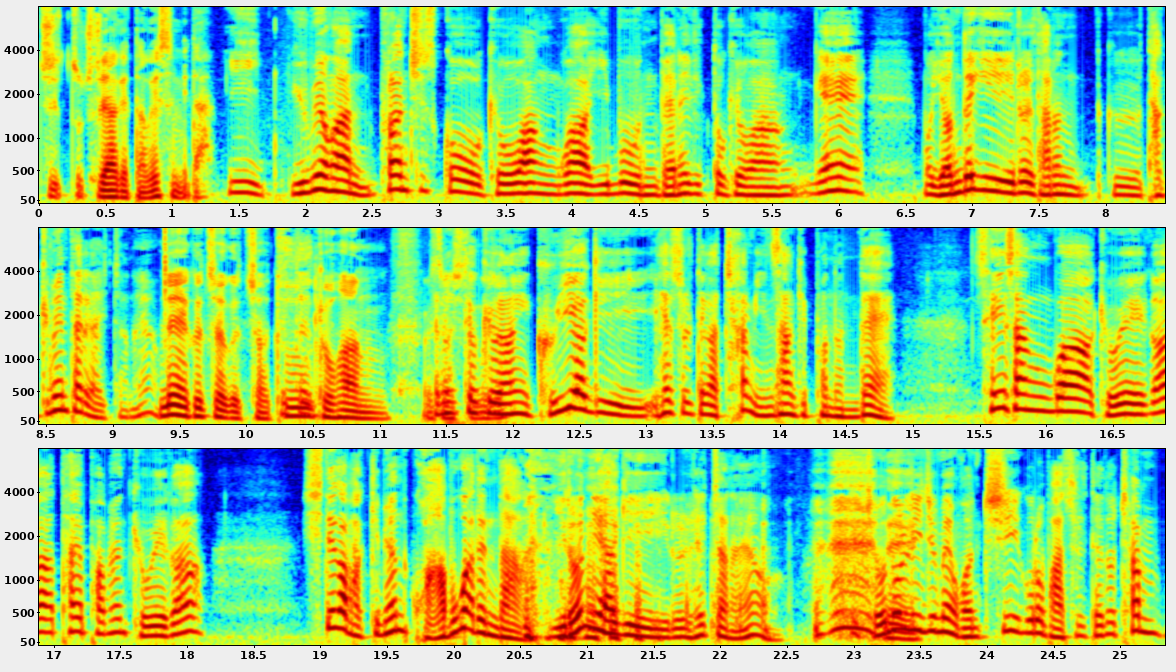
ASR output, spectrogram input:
주, 주례하겠다고 했습니다. 이 유명한 프란치스코 교황과 이분 베네딕토 교황의 뭐 연대기를 다룬 그 다큐멘터리가 있잖아요. 네, 그렇죠, 그렇죠. 두 교황. 베네딕토 교황이 그 이야기 했을 때가 참 인상 깊었는데 세상과 교회가 타협하면 교회가 시대가 바뀌면 과부가 된다 이런 이야기를 했잖아요. 저널리즘의 네. 원칙으로 봤을 때도 참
